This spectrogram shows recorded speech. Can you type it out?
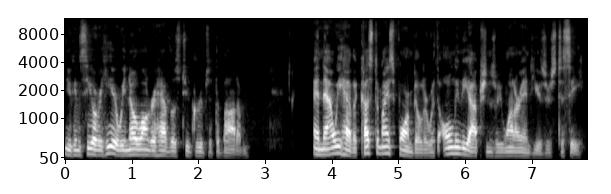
you can see over here, we no longer have those two groups at the bottom. And now we have a customized form builder with only the options we want our end users to see.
